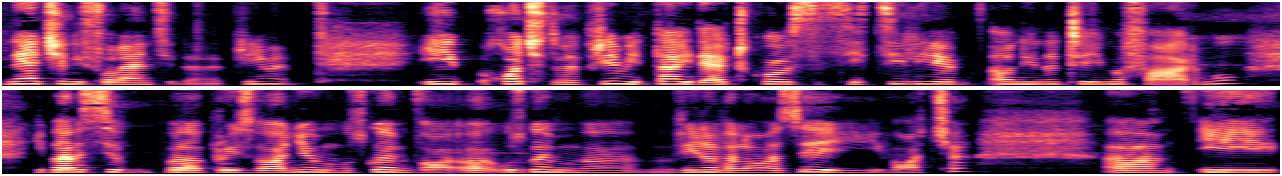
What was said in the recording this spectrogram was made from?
Neće ni Slovenci da me prime. I hoće da me primi taj dečko sa Sicilije, on inače ima farmu i bave se uh, proizvodnjom, uzgojem, vo, uh, uzgojem uh, vinove loze i voća. Uh, i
